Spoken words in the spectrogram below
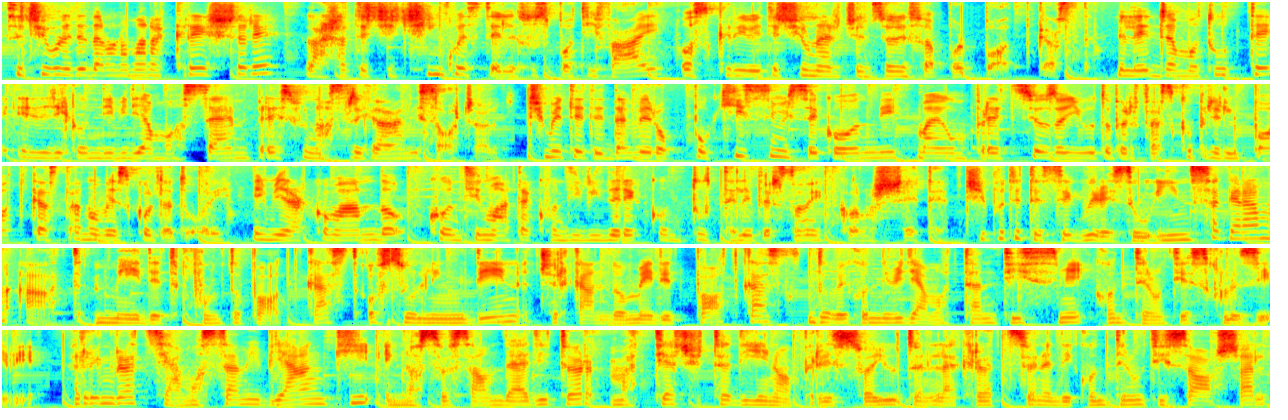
Se ci volete dare una mano a crescere, lasciateci 5 stelle su Spotify o scriveteci una recensione su Apple Podcast. Le leggiamo tutte e le ricondividiamo sempre sui nostri canali social. Ci mettete davvero pochissimi secondi, ma è un prezioso aiuto per far scoprire il podcast a nuovi ascoltatori. E mi raccomando, continuate a condividere con tutte le persone che conoscete. Ci potete seguire su Instagram at madeit.podcast o su LinkedIn cercando Made It Podcast podcast dove condividiamo tantissimi contenuti esclusivi. Ringraziamo Sami Bianchi, il nostro sound editor, Mattia Cittadino per il suo aiuto nella creazione dei contenuti social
